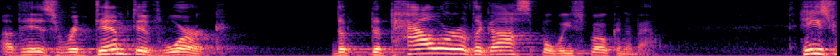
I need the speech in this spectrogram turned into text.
of his redemptive work, the, the power of the gospel we've spoken about. He's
